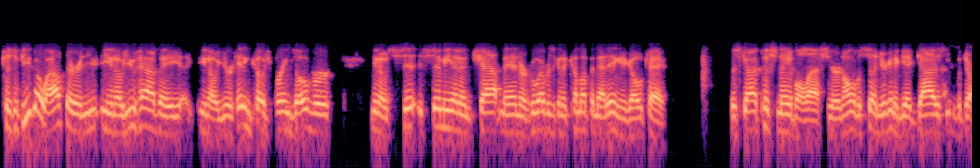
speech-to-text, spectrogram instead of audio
Because if you go out there and you, you know, you have a, you know, your hitting coach brings over, you know, Semien and Chapman or whoever's going to come up in that inning and go, okay, this guy pitched an A ball last year, and all of a sudden you're going to get guys with their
